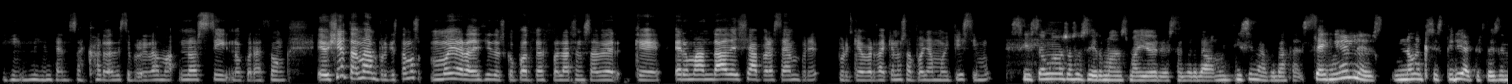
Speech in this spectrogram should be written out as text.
e ninguén se acorda deste programa, nos sí, no corazón. E Uxía tamén, porque estamos moi agradecidos co podcast Falar sen saber que hermandade xa para sempre, porque a verdad que nos apoian moitísimo. Si, sí, son os nosos irmáns maiores, a verdad, moitísimas grazas. Sen eles non existiría que estéis de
